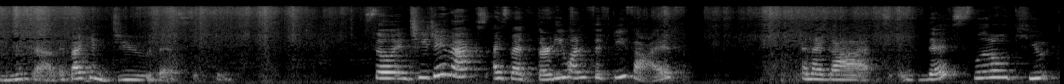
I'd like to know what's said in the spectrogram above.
let me grab, if I can do this. So in TJ Maxx, I spent $31.55 and I got this little cute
